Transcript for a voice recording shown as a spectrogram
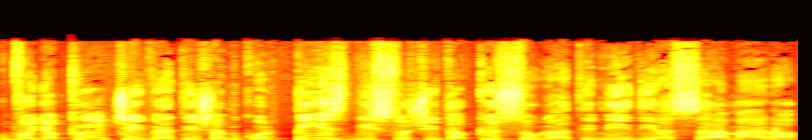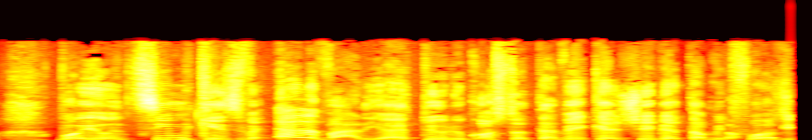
vagy a költségvetés, amikor pénzt biztosít a közszolgálati média számára, vajon címkézve elvárja-e tőlük azt a tevékenységet, amit az,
